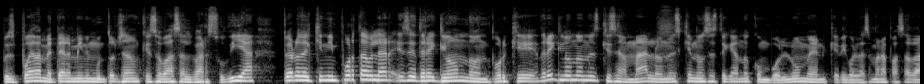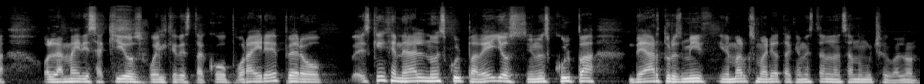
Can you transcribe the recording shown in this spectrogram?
pues, pueda meter al mínimo un touchdown, que eso va a salvar su día. Pero del me importa hablar es de Drake London, porque Drake London no es que sea malo, no es que no se esté quedando con volumen, que digo, la semana pasada o la May de Saquios fue el que destacó por aire, pero es que en general no es culpa de ellos, sino es culpa de Arthur Smith y de Marcus Mariota que no están lanzando mucho el balón.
